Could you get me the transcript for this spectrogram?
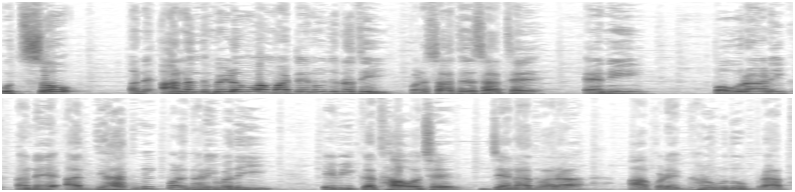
ઉત્સવ અને આનંદ મેળવવા માટેનું જ નથી, પણ સાથે સાથે એની પૌરાણિક અને આધ્યાત્મિક પણ ઘણી બધી એવી કથાઓ છે, જેના દ્વારા આપણે ઘણું બધું પ્રાપ્ત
